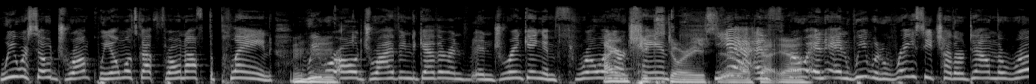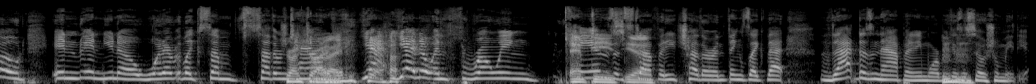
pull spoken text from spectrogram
we were so drunk we almost got thrown off the plane. We were all driving together and, and drinking and throwing Mm-hmm. Iron our cans. stories, uh, yeah, like and that, yeah. throw and and we would race each other down the road in in you know whatever like some southern Drunk town. driving. Right. Yeah, yeah, no, and throwing cans Empties, and yeah. stuff at each other and things like that. That doesn't happen anymore because of social media.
